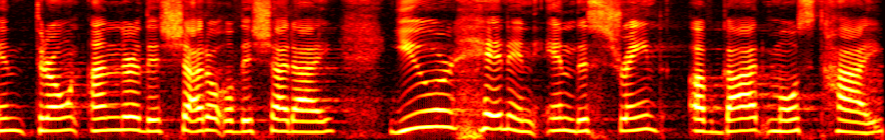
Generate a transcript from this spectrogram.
enthroned under the shadow of the Shaddai, you are hidden in the strength of God Most High.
